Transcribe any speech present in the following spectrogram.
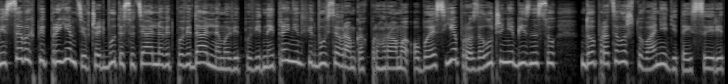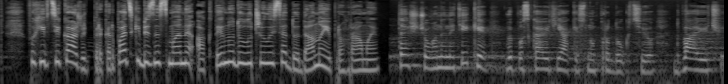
Місцевих підприємців вчать бути соціально відповідальними. Відповідний тренінг відбувся в рамках програми ОБСЄ про залучення бізнесу до працевлаштування дітей-сиріт. Фахівці кажуть, прикарпатські бізнесмени активно долучилися до даної програми. Те, що вони не тільки випускають якісну продукцію, дбають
